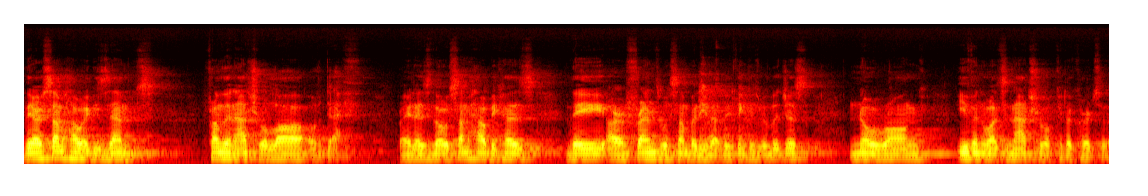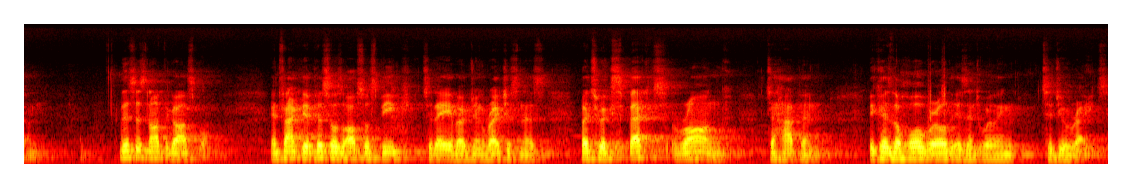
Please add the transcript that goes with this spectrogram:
they are somehow exempt from the natural law of death, right? As though somehow because they are friends with somebody that they think is religious, no wrong, even what's natural, could occur to them. This is not the gospel. In fact, the epistles also speak today about doing righteousness, but to expect wrong to happen because the whole world isn't willing to do right.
